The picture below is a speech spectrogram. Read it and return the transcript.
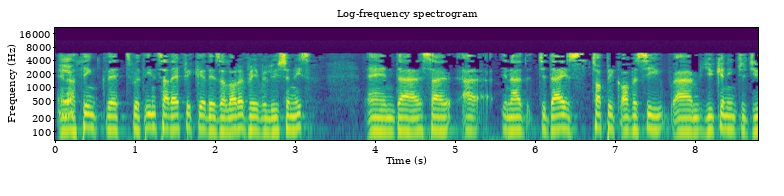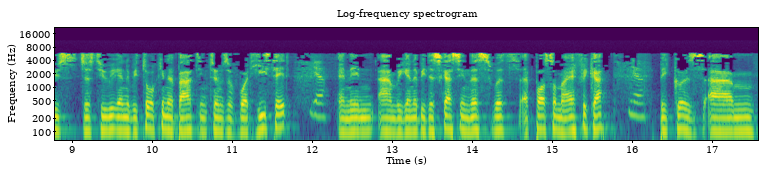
And yes. I think that within South Africa there's a lot of revolutionaries. And uh, so, uh, you know, today's topic, obviously, um, you can introduce just who we're going to be talking about in terms of what he said. Yeah. And then um, we're going to be discussing this with Apostle My Africa. Yeah. Because, um,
